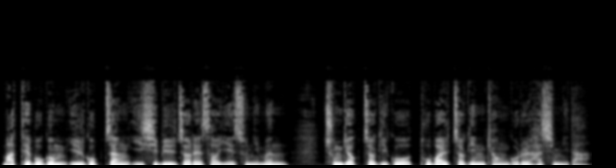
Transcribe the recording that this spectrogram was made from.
마태복음 7장 21절에서 예수님은 충격적이고 도발적인 경고를 하십니다.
